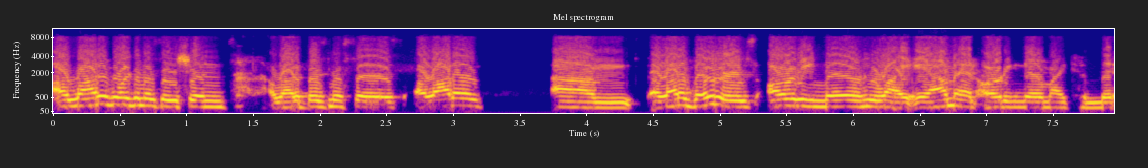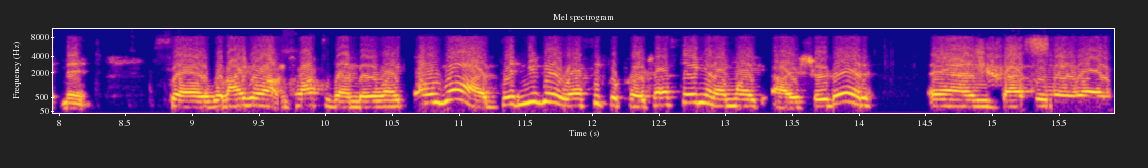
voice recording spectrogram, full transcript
a lot of organizations, a lot of businesses, a lot of um, a lot of voters already know who I am and already know my commitment. So when I go out and talk to them, they're like, "Oh yeah, didn't you get arrested for protesting?" And I'm like, "I sure did." And that's when they're like,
